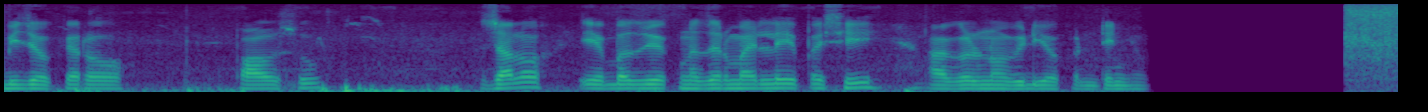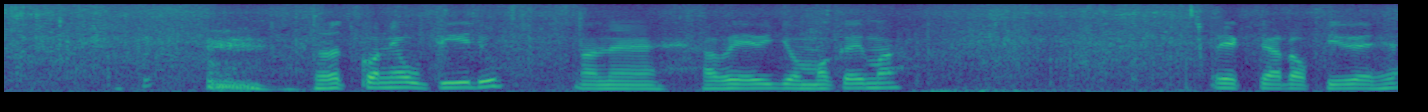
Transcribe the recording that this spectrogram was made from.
બીજો કેરો પાવશું. ચાલો, એ બાજુ એક નજર મારી લઈએ પછી આગળનો વીડિયો કન્ટિન્યુ રજકોને એવું પી રહ્યું અને હવે આવી ગયો મકાઈમાં. એક ચારો પીવે છે.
